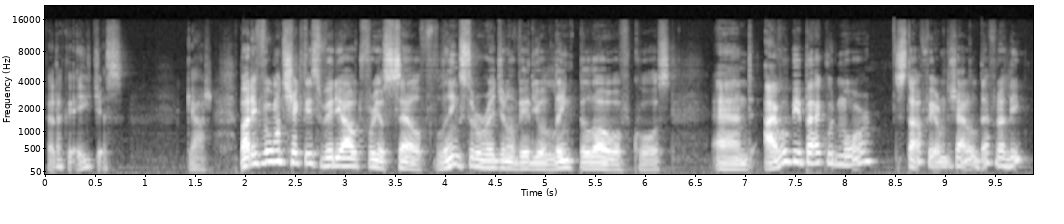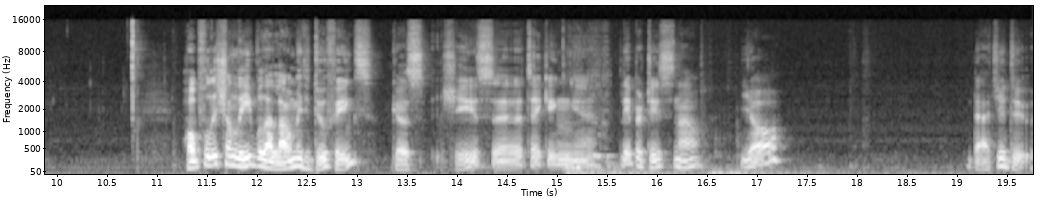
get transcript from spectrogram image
Felt like ages. Gosh. But if you want to check this video out for yourself, links to the original video link below, of course. And I will be back with more stuff here on the channel, definitely. Hopefully Shanli will allow me to do things, because she's uh, taking uh, liberties now. Yeah. That you do,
